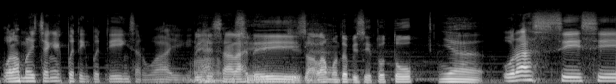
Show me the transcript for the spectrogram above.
Ulah meuli cengek peting-peting sarua ya gitu. Bisa salah bisi- deui. bisi salah mun bisi tutup. Ya. Ulah si si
